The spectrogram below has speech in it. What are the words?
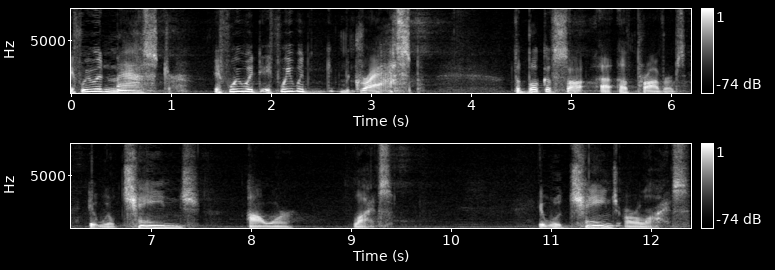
if we would master, if we would, if we would grasp the book of, uh, of Proverbs, it will change our lives. It will change our lives.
